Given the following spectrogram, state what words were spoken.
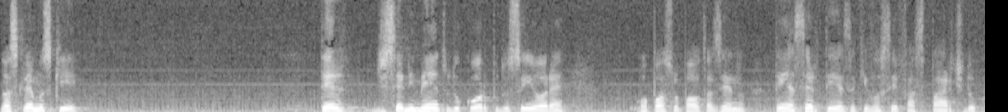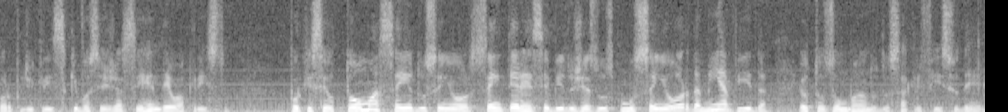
nós cremos que ter discernimento do corpo do Senhor é, o apóstolo Paulo está dizendo, tenha certeza que você faz parte do corpo de Cristo, que você já se rendeu a Cristo. Porque se eu tomo a ceia do Senhor sem ter recebido Jesus como Senhor da minha vida, eu estou zombando do sacrifício dele.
